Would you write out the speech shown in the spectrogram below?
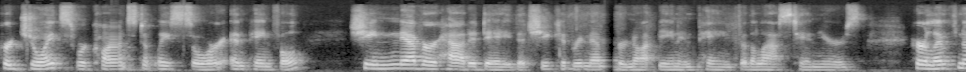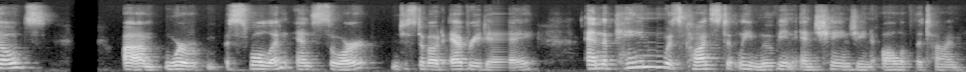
Her joints were constantly sore and painful. She never had a day that she could remember not being in pain for the last 10 years. Her lymph nodes um, were swollen and sore just about every day. And the pain was constantly moving and changing all of the time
